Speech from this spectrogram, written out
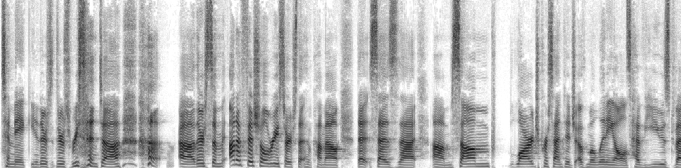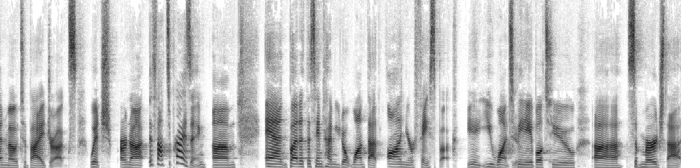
to make you know there's there's recent uh, uh, there's some unofficial research that have come out that says that um, some large percentage of millennials have used Venmo to buy drugs, which are not it's not surprising. Um, and but at the same time, you don't want that on your Facebook. You, you want to yeah. be able to uh, submerge that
